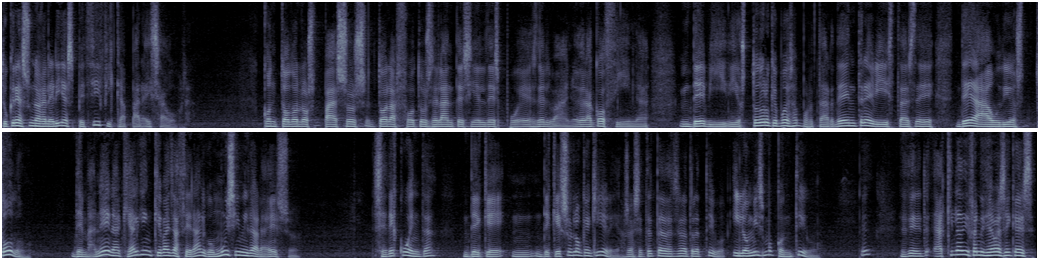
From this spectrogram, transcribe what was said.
Tú creas una galería específica para esa obra con todos los pasos, todas las fotos del antes y el después del baño, de la cocina, de vídeos, todo lo que puedes aportar, de entrevistas, de, de audios, todo. De manera que alguien que vaya a hacer algo muy similar a eso se dé cuenta de que, de que eso es lo que quiere. O sea, se trata de ser atractivo. Y lo mismo contigo. ¿eh? Es decir, aquí la diferencia básica es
